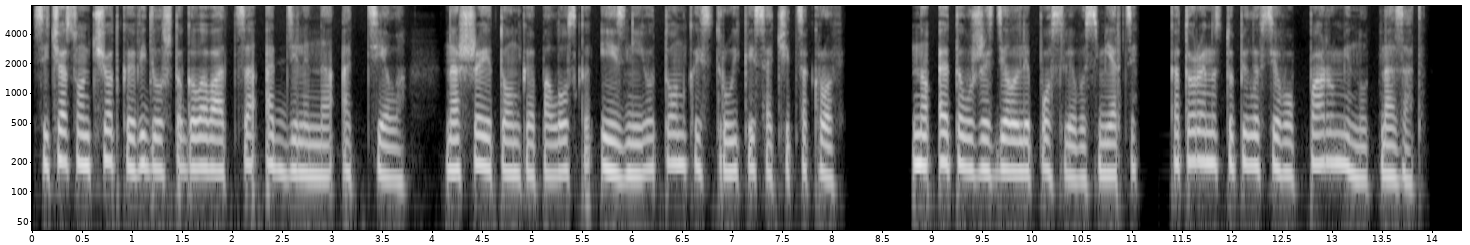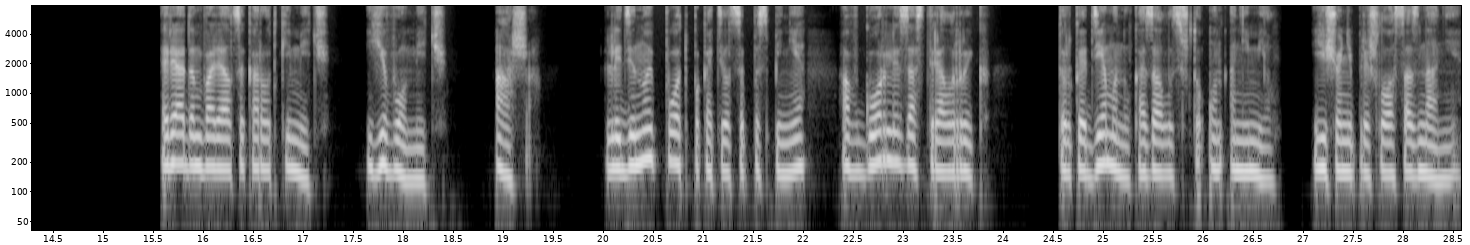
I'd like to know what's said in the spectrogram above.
Сейчас он четко видел, что голова отца отделена от тела. На шее тонкая полоска, и из нее тонкой струйкой сочится кровь но это уже сделали после его смерти, которая наступила всего пару минут назад. Рядом валялся короткий меч, его меч, Аша. Ледяной пот покатился по спине, а в горле застрял рык. Только демону казалось, что он онемел. Еще не пришло осознание,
